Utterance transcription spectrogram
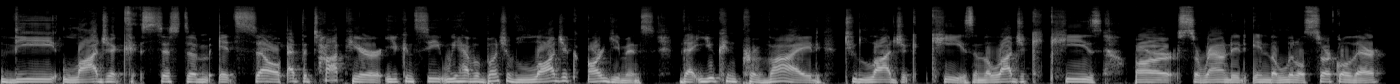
the logic system itself. At the top here, you can see we have a bunch of logic arguments that you can provide to logic keys. And the logic keys are surrounded in the little circle there.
